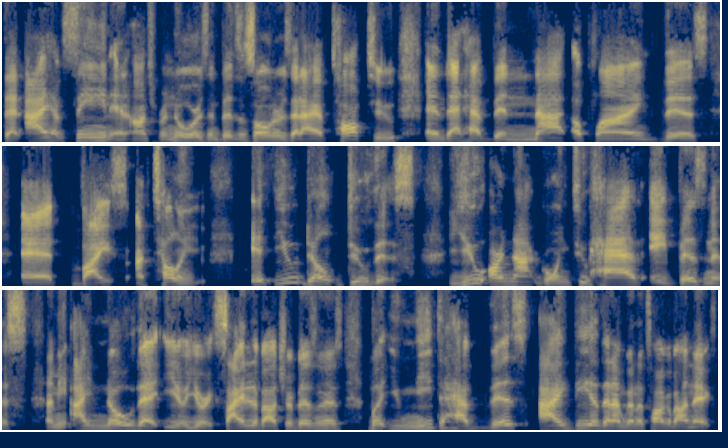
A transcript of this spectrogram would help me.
that I have seen and entrepreneurs and business owners that I have talked to and that have been not applying this advice. I'm telling you, if you don't do this, you are not going to have a business. I mean, I know that you know you're excited about your business, but you need to have this idea that I'm going to talk about next.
